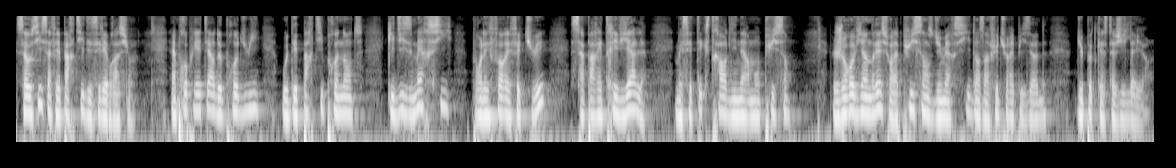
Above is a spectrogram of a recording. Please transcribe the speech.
Ça aussi, ça fait partie des célébrations. Un propriétaire de produit ou des parties prenantes qui disent merci pour l'effort effectué, ça paraît trivial, mais c'est extraordinairement puissant. Je reviendrai sur la puissance du merci dans un futur épisode du podcast Agile d'ailleurs.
